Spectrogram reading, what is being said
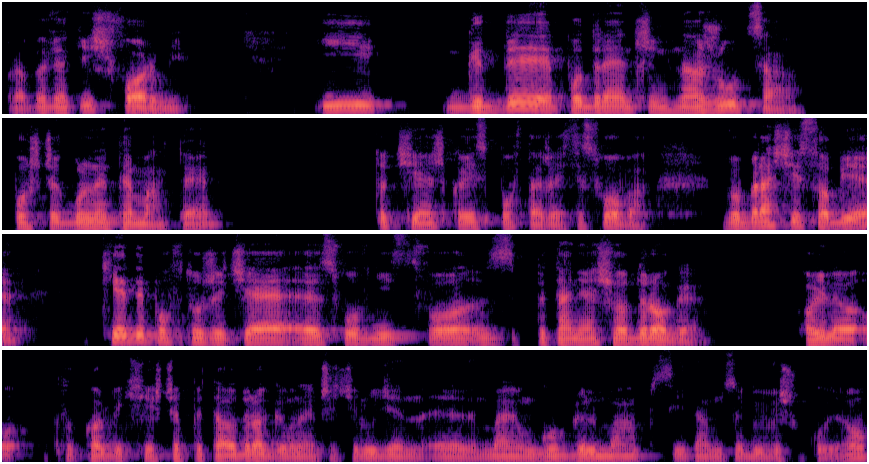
prawda? W jakiejś formie. I gdy podręcznik narzuca poszczególne tematy, to ciężko jest powtarzać te słowa. Wyobraźcie sobie, kiedy powtórzycie e, słownictwo z pytania się o drogę. O ile ktokolwiek się jeszcze pyta o drogę, bo najczęściej ludzie e, mają Google Maps i tam sobie wyszukują.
